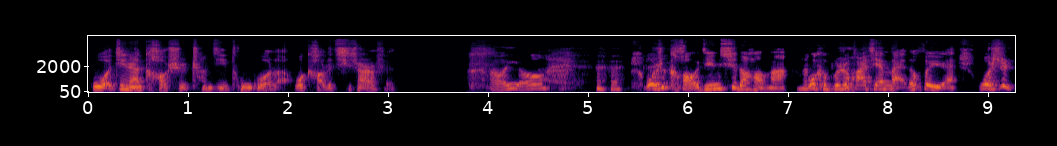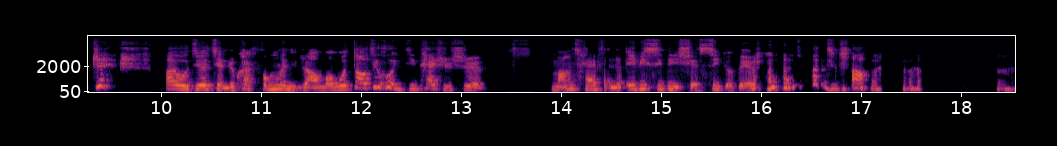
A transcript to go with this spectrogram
我竟然考试成绩通过了，我考了七十二分。好哟，我是考进去的好吗？我可不是花钱买的会员，我是真，哎，我觉得简直快疯了，你知道吗？我到最后已经开始是盲猜，反正 A B C D 选 C 就对了，你知道吗？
